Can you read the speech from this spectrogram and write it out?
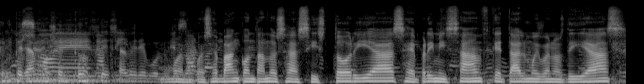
Esperamos entonces a ver evolución. Bueno, pues se van contando esas historias. Eh, Primi Sanz, ¿qué tal? Muy buenos días.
